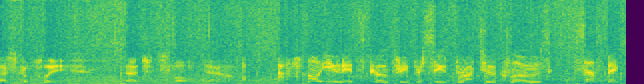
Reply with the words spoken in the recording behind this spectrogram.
Arrest complete. That should slow him down. All units, Code 3 pursuit brought to a close. Suspect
